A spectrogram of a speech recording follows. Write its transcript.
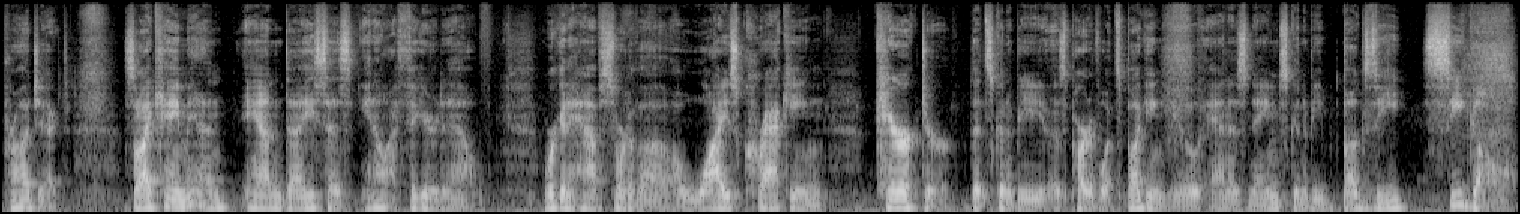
project so i came in and uh, he says you know i figured it out we're going to have sort of a, a wisecracking character that's going to be as part of what's bugging you and his name's going to be bugsy seagull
